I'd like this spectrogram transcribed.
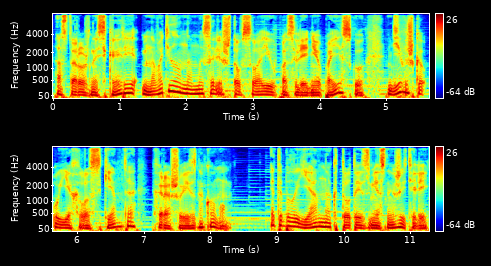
Осторожность Кэрри наводила на мысль, что в свою последнюю поездку девушка уехала с кем-то хорошо и знакомым. Это был явно кто-то из местных жителей,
